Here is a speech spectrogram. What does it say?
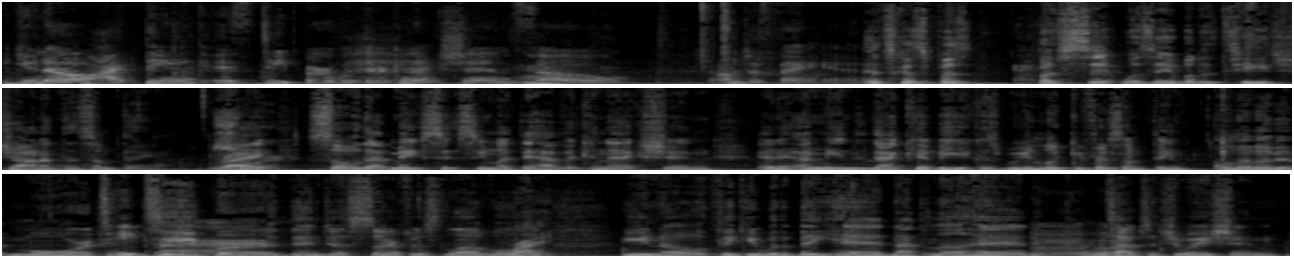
you know, I think it's deeper with their connection. So hmm. I'm just saying. It's because Bas- Sit was able to teach Jonathan something, right? Sure. So that makes it seem like they have a connection, and I mean that could be it because we're looking for something a little bit more Deeper. than just surface level, Right. You know, thinking with a big head, not the little head Mm-hmm. type situation.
